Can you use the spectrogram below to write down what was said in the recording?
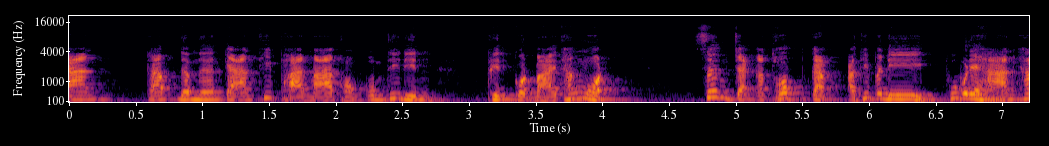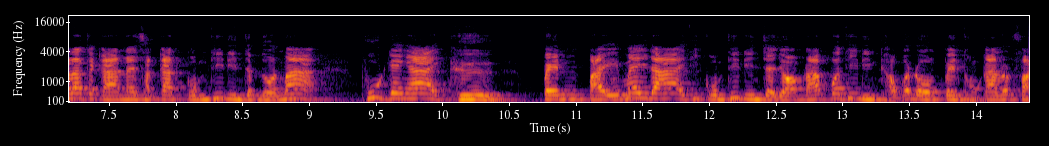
การดำเนินการที่ผ่านมาของกรมที่ดินผิดกฎหมายทั้งหมด ซึ่งจะกระทบกับอธิบดี ผู้บริหารข้าราชการในสังกัดกรมที่ดินจำนวนมาก พูดง่าย ๆ คือเป็นไปไม่ได้ที่กรมที่ดินจะยอมรับว่าที่ดินเขากระโดงเป็นของการรถไฟ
